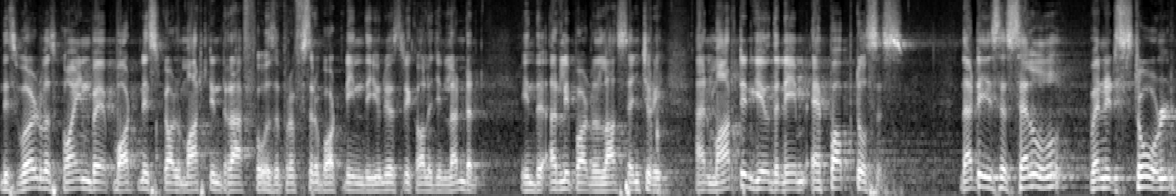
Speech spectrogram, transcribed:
This word was coined by a botanist called Martin Raff, who was a professor of botany in the University College in London in the early part of the last century. And Martin gave the name apoptosis. That is a cell, when it's told,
